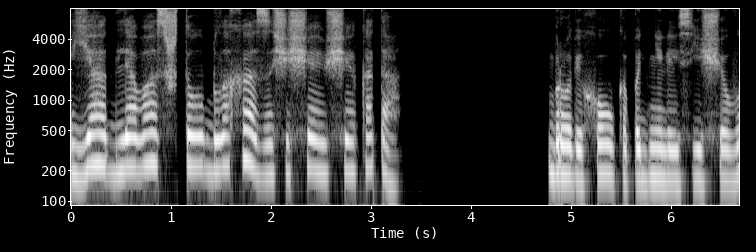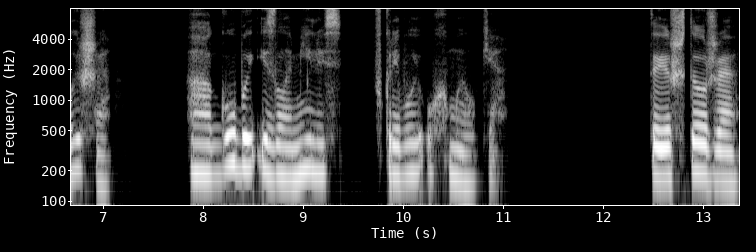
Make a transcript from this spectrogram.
Я для вас что блоха, защищающая кота. Брови Хоука поднялись еще выше, а губы изломились в кривой ухмылке. «Ты что же,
